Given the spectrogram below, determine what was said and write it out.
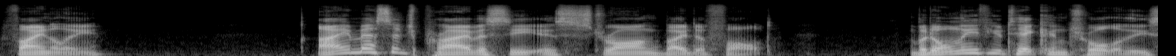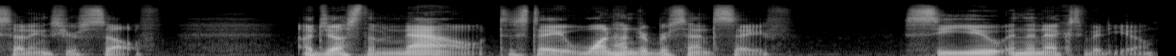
Finally, iMessage privacy is strong by default, but only if you take control of these settings yourself. Adjust them now to stay 100% safe. See you in the next video.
